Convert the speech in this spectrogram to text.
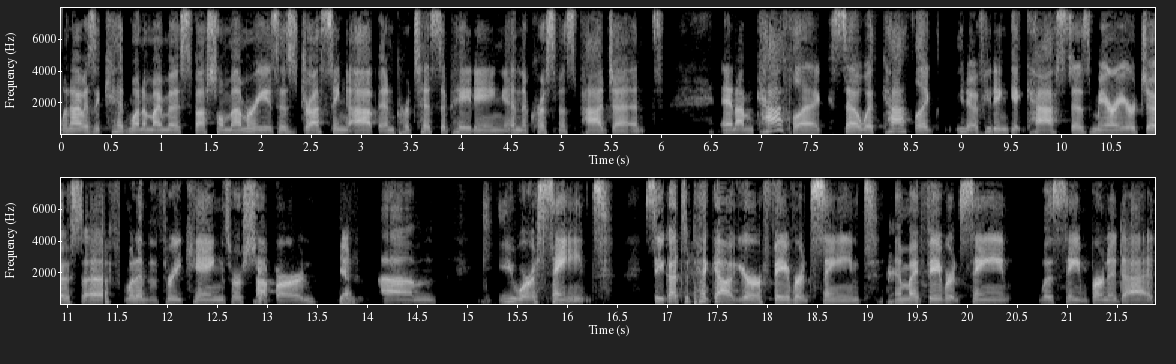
when I was a kid, one of my most special memories is dressing up and participating in the Christmas pageant. And I'm Catholic. So, with Catholic, you know, if you didn't get cast as Mary or Joseph, one of the three kings or shepherd, yeah. Um, you were a saint. So, you got to pick out your favorite saint. And my favorite saint was Saint Bernadette.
